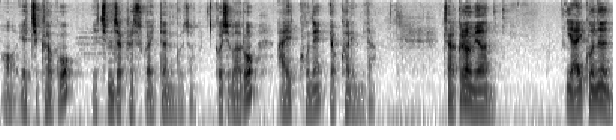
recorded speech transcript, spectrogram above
어, 예측하고 예, 짐작할 수가 있다는 거죠. 그것이 바로 아이콘의 역할입니다. 자 그러면 이 아이콘은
